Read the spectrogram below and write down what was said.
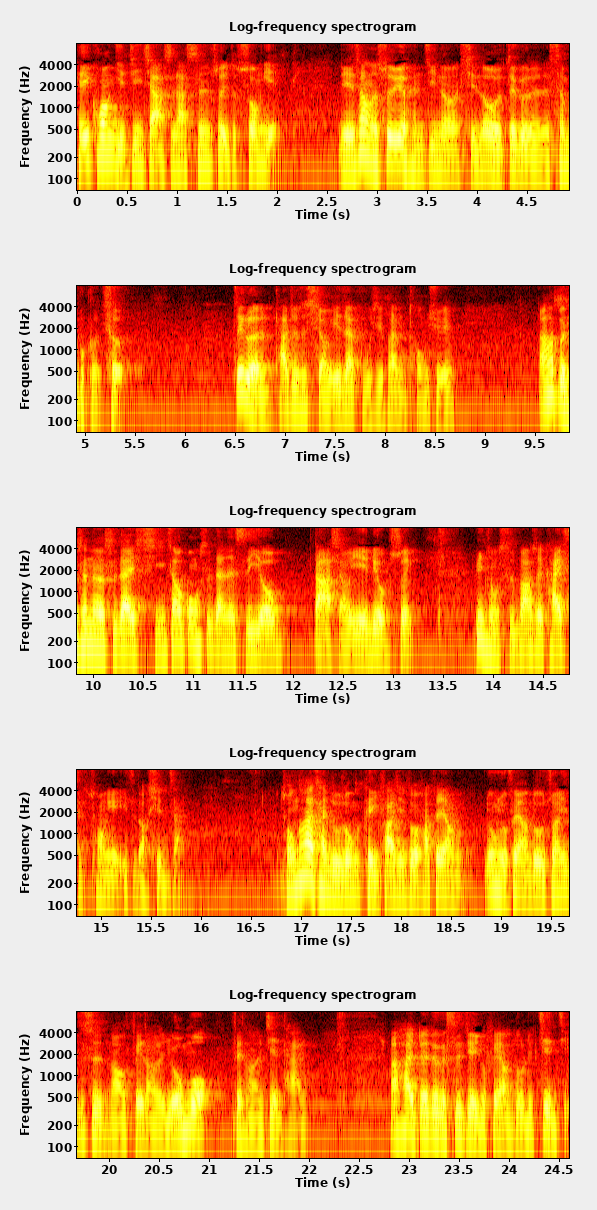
黑框眼镜下是他深邃的双眼，脸上的岁月痕迹呢，显露了这个人的深不可测。这个人他就是小叶在补习班的同学，然后他本身呢是在行销公司担任 CEO，大小叶六岁，并从十八岁开始创业，一直到现在。从他的谈吐中可以发现，说他非常拥有非常多的专业知识，然后非常的幽默，非常的健谈，然后他也对这个世界有非常多的见解。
